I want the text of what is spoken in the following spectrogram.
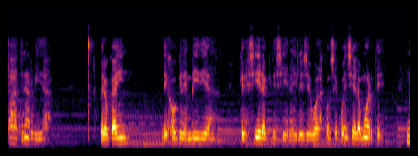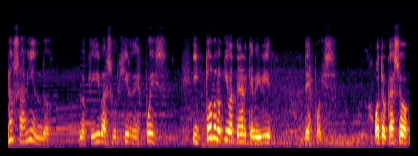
vas a tener vida. Pero Caín dejó que la envidia creciera, creciera y le llevó a las consecuencias de la muerte, no sabiendo lo que iba a surgir después y todo lo que iba a tener que vivir después. Otro caso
